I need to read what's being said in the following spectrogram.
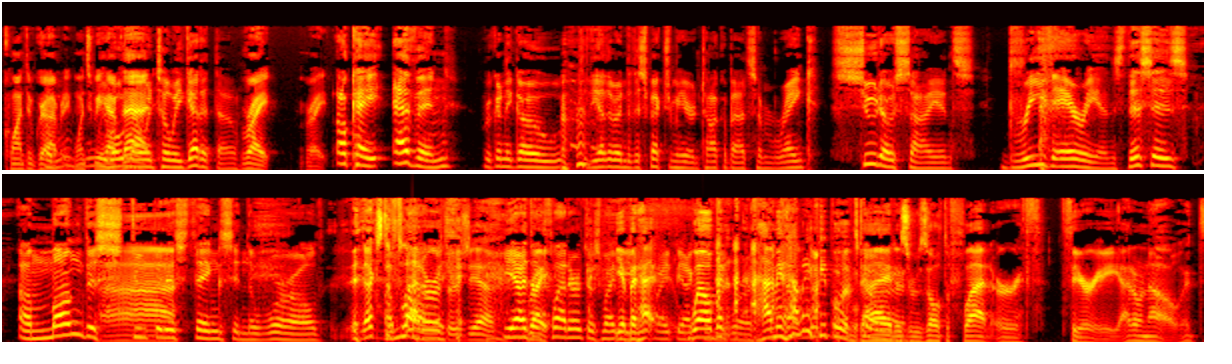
Quantum gravity. Once we, have that, we have won't that, know until we get it, though. right, right. Okay, Evan, we're going to go to the other end of the spectrum here and talk about some rank pseudoscience, breatharians. This is among the ah. stupidest things in the world. Next to Among- flat earthers, yeah. Yeah, I think Right. flat earthers might Yeah, be, but ha- might be well, but worse. I mean, how many people have died as a result of flat Earth theory? I don't know. It,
